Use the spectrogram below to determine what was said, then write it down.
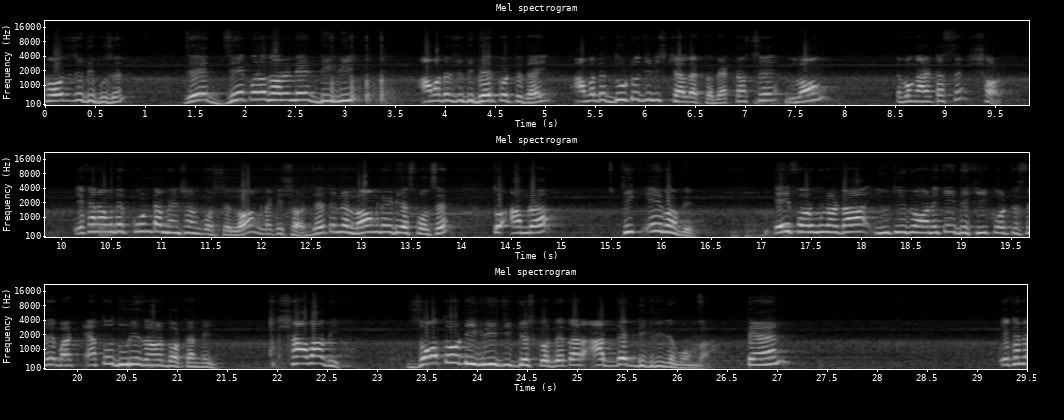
সহজে যদি বুঝেন যে যে কোনো ধরনের ডিগ্রি আমাদের যদি বের করতে দেয়, আমাদের দুটো জিনিস খেয়াল রাখতে হবে। একটা হচ্ছে লং এবং আরেকটা হচ্ছে শর্ট এখানে আমাদের কোনটা মেনশন করছে লং নাকি শর্ট যেহেতু এটা লং রেডিয়াস বলছে, তো আমরা ঠিক এইভাবে এই ফর্মুলাটা ইউটিউবে অনেকেই দেখি করতেছে বাট এত দূরে যাওয়ার দরকার নেই। স্বাভাবিক। যত ডিগ্রি জিজ্ঞেস করবে, তার আর্ধেক ডিগ্রি নেব আমরা। টেন এখানে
